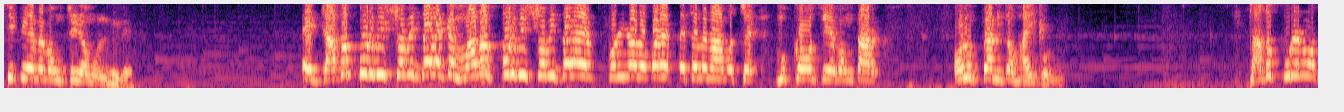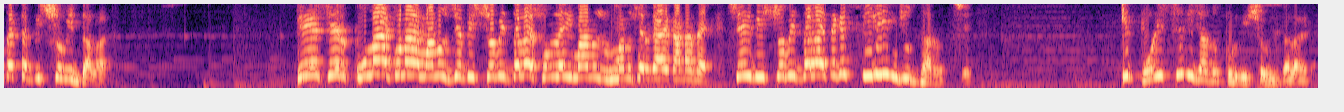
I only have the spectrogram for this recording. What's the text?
সিপিএম এবং তৃণমূল মিলে। এই যাদবপুর বিশ্ববিদ্যালয়কে মাদকপুর বিশ্ববিদ্যালয়ে পরিণত করার পেছনে নাম হচ্ছে মুখ্যমন্ত্রী এবং তার অনুপ্রাণিত ভাই বোন যাদবপুরের মতো একটা বিশ্ববিদ্যালয়। দেশের কোনায় কোনায় মানুষ যে বিশ্ববিদ্যালয় শুনলেই মানুষ, মানুষের গায়ে কাটা দেয়, সেই বিশ্ববিদ্যালয় থেকে সিরিঞ্জ উদ্ধার হচ্ছে। কি পরিস্থিতি যাদবপুর বিশ্ববিদ্যালয়টা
